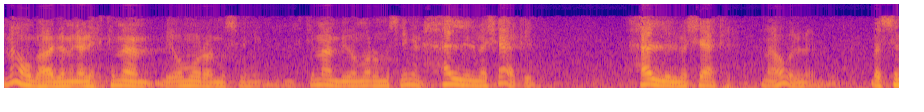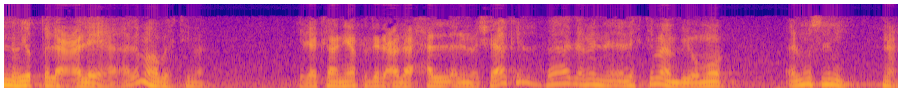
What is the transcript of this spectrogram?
ما هو بهذا من الاهتمام بأمور المسلمين؟ الاهتمام بأمور المسلمين حل المشاكل حل المشاكل. ما هو بس إنه يطلع عليها. هذا ما هو باهتمام. إذا كان يقدر على حل المشاكل فهذا من الاهتمام بأمور المسلمين. نعم.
